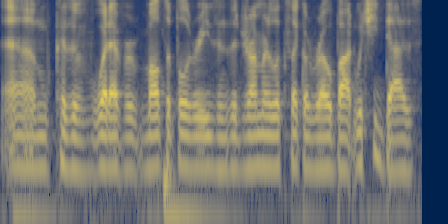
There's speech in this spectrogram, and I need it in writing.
because of whatever multiple reasons. A drummer looks like a robot, which he does.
